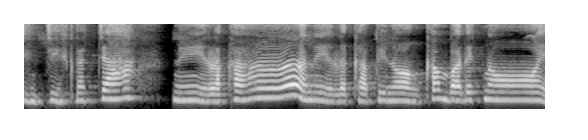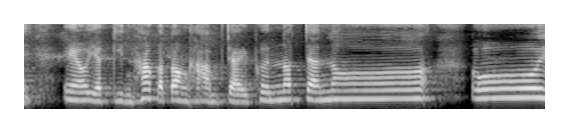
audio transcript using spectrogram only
จริง ๆ นะจ๊ะ นี่ละค่ะ นี่แหละค่ะ พี่น้องคำว่าเด็กน้อย แอลอยากกินห้าก็ต้องหามใจเพิ่นเนาะจ้ะเนาะโอ้ย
